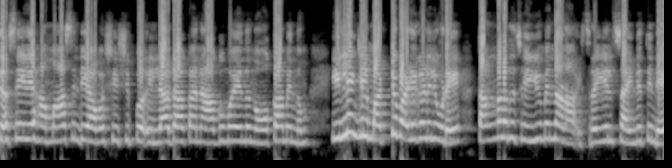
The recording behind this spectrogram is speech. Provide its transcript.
ഗസയിലെ ഹമാസിന്റെ അവശേഷിപ്പ് ഇല്ലാതാക്കാനാകുമോ എന്ന് നോക്കാമെന്നും ഇല്ലെങ്കിൽ മറ്റു വഴികളിലൂടെ തങ്ങളത് ചെയ്യുമെന്നാണ് ഇസ്രയേൽ സൈന്യത്തിന്റെ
